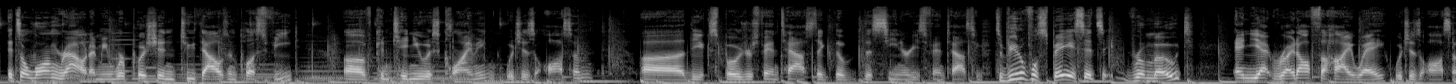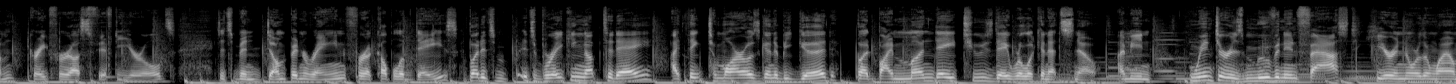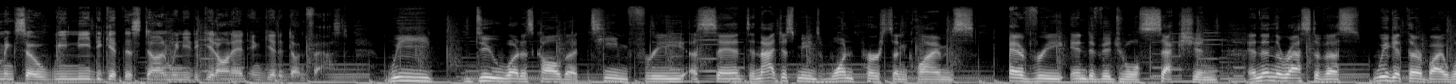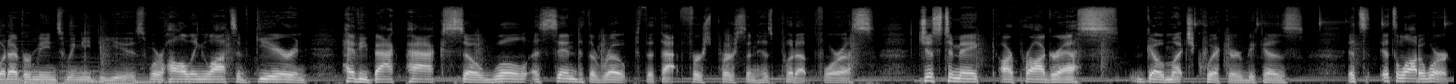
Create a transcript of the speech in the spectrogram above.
It's a long route. I mean, we're pushing 2,000 plus feet of continuous climbing, which is awesome. Uh, the exposure's fantastic, the, the scenery's fantastic. It's a beautiful space. It's remote and yet right off the highway, which is awesome. Great for us 50 year olds. It's been dumping rain for a couple of days, but it's, it's breaking up today. I think tomorrow's gonna be good, but by Monday, Tuesday, we're looking at snow. I mean, winter is moving in fast here in Northern Wyoming, so we need to get this done. We need to get on it and get it done fast. We do what is called a team-free ascent, and that just means one person climbs every individual section. And then the rest of us, we get there by whatever means we need to use. We're hauling lots of gear and heavy backpacks, so we'll ascend the rope that that first person has put up for us just to make our progress go much quicker because it's, it's a lot of work.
